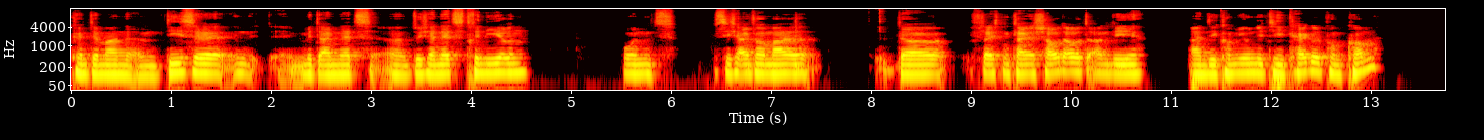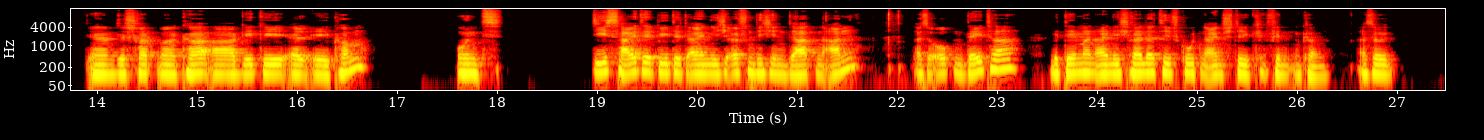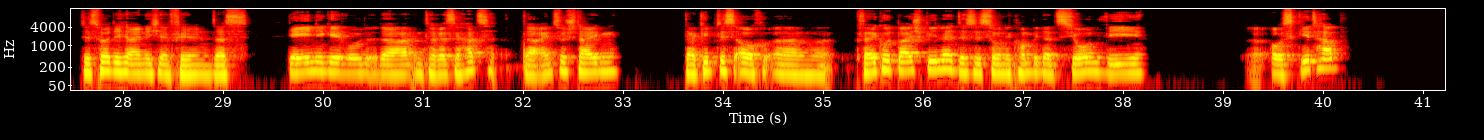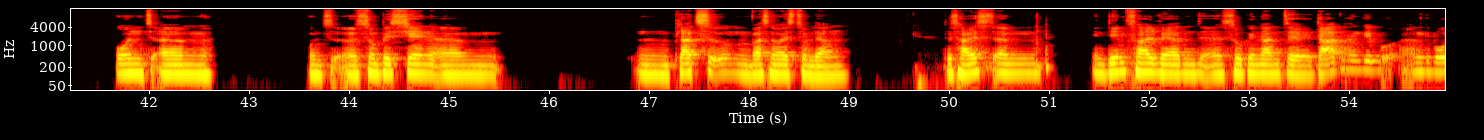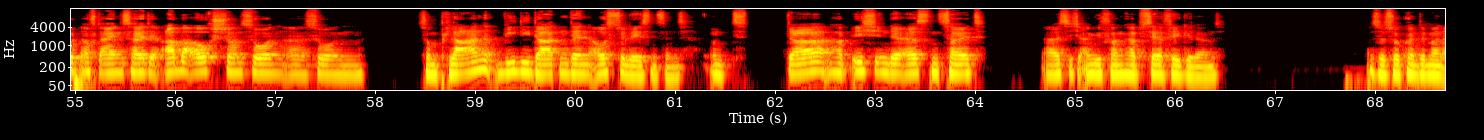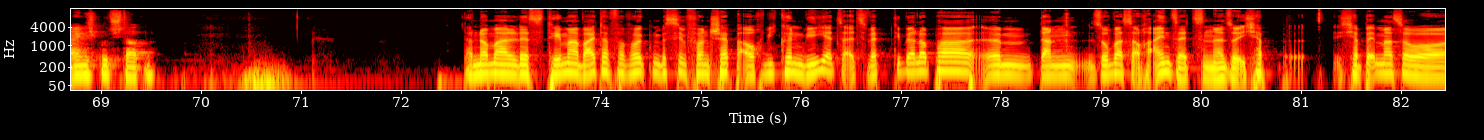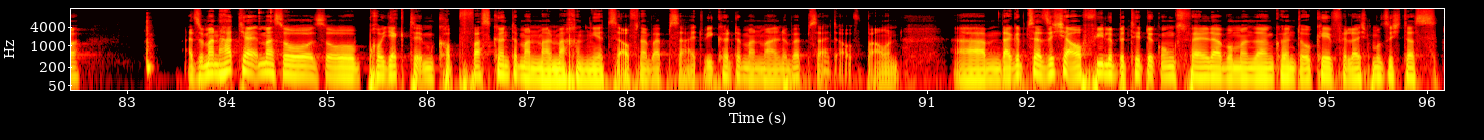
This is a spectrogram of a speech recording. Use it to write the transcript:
könnte man ähm, diese in, mit einem Netz, äh, durch ein Netz trainieren und sich einfach mal da vielleicht ein kleines Shoutout an die an die Community kaggle.com äh, das schreibt man K-A-G-G-L-E.com. Und die Seite bietet eigentlich öffentliche Daten an, also Open Data, mit dem man eigentlich relativ guten Einstieg finden kann. Also das würde ich eigentlich empfehlen, dass derjenige, wo da Interesse hat, da einzusteigen, da gibt es auch ähm, Quellcode-Beispiele. Das ist so eine Kombination wie äh, aus GitHub und ähm, und äh, so ein bisschen ähm, Platz, um was Neues zu lernen. Das heißt, ähm, in dem Fall werden äh, sogenannte Daten angeb angeboten auf der einen Seite, aber auch schon so ein, äh, so ein so ein Plan, wie die Daten denn auszulesen sind. Und da habe ich in der ersten Zeit, als ich angefangen habe, sehr viel gelernt. Also so könnte man eigentlich gut starten. Dann nochmal das Thema weiterverfolgt ein bisschen von Chep. Auch wie können wir jetzt als Webdeveloper ähm, dann sowas auch einsetzen? Also ich habe ich habe immer so, also man hat ja immer so so Projekte im Kopf. Was könnte man mal machen jetzt auf einer Website? Wie könnte man mal eine Website aufbauen? Ähm, da gibt's ja sicher auch viele Betätigungsfelder, wo man sagen könnte, okay, vielleicht muss ich das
